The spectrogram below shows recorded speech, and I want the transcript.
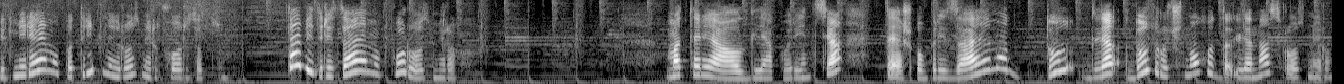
відміряємо потрібний розмір форзацу та відрізаємо по розмірах. Матеріал для корінця теж обрізаємо до, для, до зручного для нас розміру.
